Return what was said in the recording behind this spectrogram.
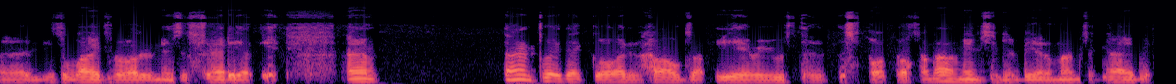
uh, there's a wave rider and there's a fat out there. Don't be that guy that holds up the area with the, the spot lock. I know I mentioned it about a month ago, but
